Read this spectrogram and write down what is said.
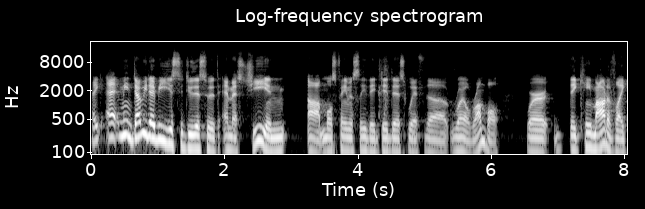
like I mean, WWE used to do this with MSG, and uh, most famously, they did this with the Royal Rumble, where they came out of like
